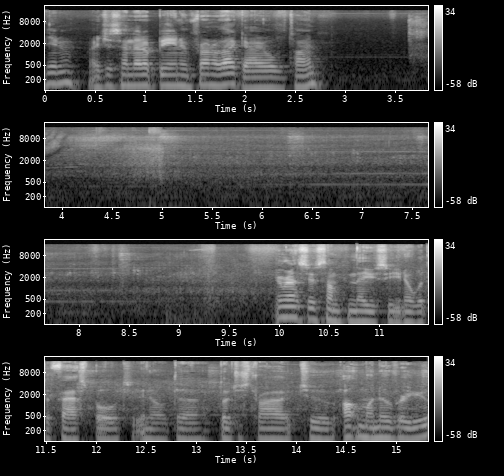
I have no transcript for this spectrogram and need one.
you know, I just ended up being in front of that guy all the time. And that's just something that you see, you know, with the fast bolts, you know, the, they'll just try to outmaneuver you.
